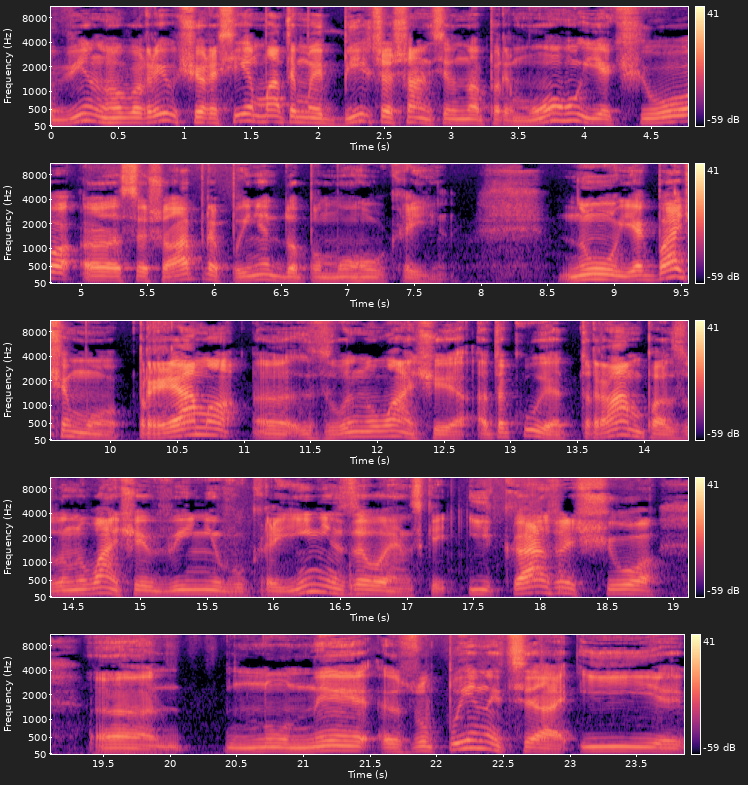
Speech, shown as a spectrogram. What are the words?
він говорив, що Росія матиме більше шансів на перемогу, якщо е, США припинять допомогу Україні. Ну, як бачимо, прямо звинувачує, атакує Трампа, звинувачує в війні в Україні Зеленський і каже, що ну, не зупиниться і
